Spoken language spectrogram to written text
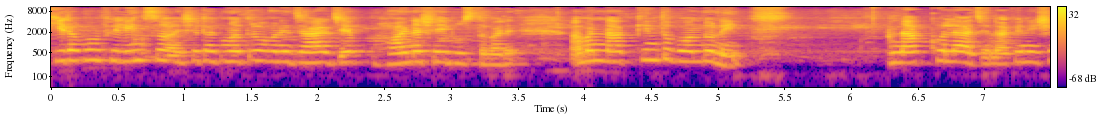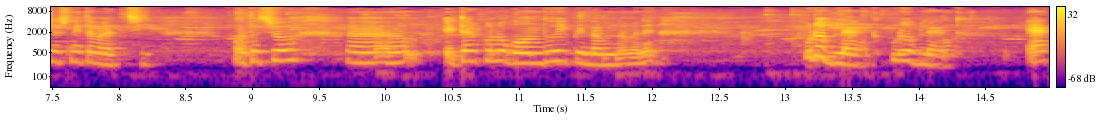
কীরকম ফিলিংস হয় সেটা একমাত্র মানে যার যে হয় না সেই বুঝতে পারে। আমার নাক কিন্তু বন্ধ নেই। নাক খোলা আছে, নাকে নিঃশ্বাস নিতে পারছি। অথচ এটার কোনো গন্ধই পেলাম না। মানে পুরো ব্ল্যাঙ্ক পুরো ব্ল্যাঙ্ক এক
